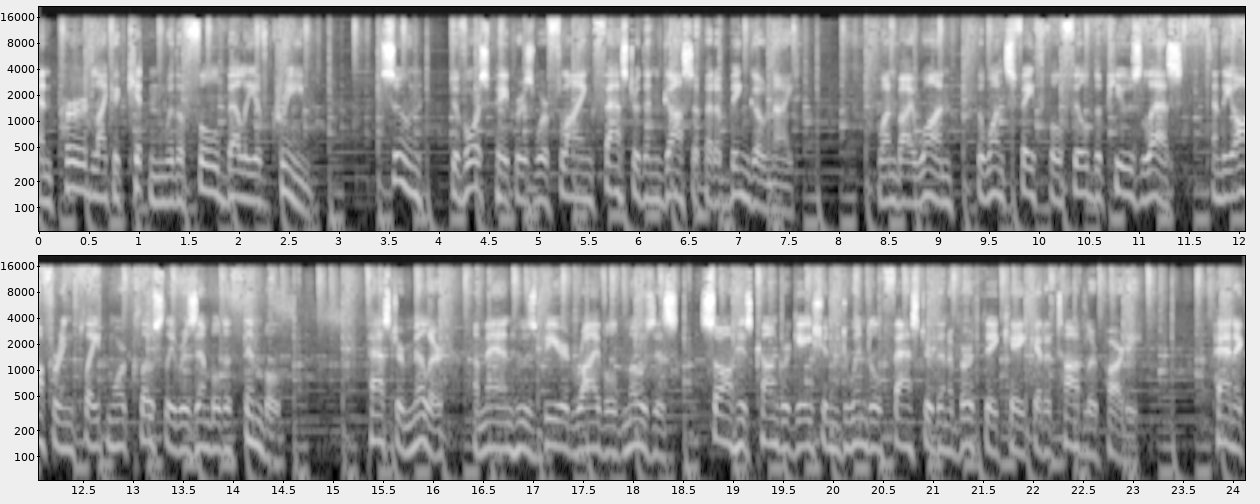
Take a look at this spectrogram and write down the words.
and purred like a kitten with a full belly of cream. Soon, divorce papers were flying faster than gossip at a bingo night. One by one, the once faithful filled the pews less, and the offering plate more closely resembled a thimble. Pastor Miller, a man whose beard rivaled Moses, saw his congregation dwindle faster than a birthday cake at a toddler party. Panic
